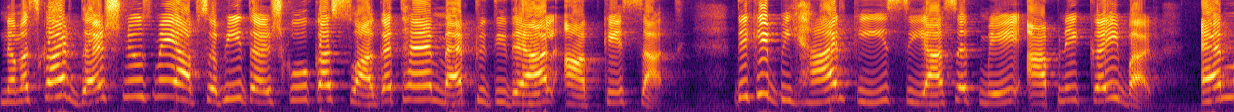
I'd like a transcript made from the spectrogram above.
नमस्कार, दर्श न्यूज़ में आप सभी दर्शकों का स्वागत है। मैं प्रीति दयाल आपके साथ। देखिए, बिहार की सियासत में आपने कई बार एम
